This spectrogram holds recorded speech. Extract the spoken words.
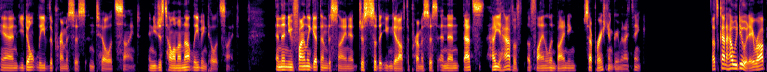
And you don't leave the premises until it's signed. And you just tell them, I'm not leaving till it's signed. And then you finally get them to sign it just so that you can get off the premises. And then that's how you have a, a final and binding separation agreement, I think. That's kind of how we do it, eh, Rob?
